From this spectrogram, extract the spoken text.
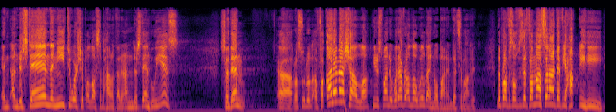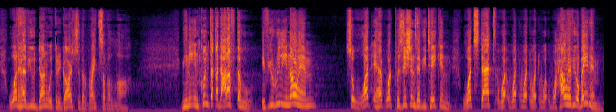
and understand the need to worship Allah subhanahu wa ta'ala and understand who He is. So then, uh, Rasulullah, فَقَالَ مَا شَاء Allah. He responded, whatever Allah willed, I know about Him. That's about it. The Prophet said, فَمَا صَنَعْتَ فِي حَقِّهِ What have you done with regards to the rights of Allah? Meaning, in kunta qad araftahu. If you really know Him, so what, have, what positions have you taken? What stat, what, what, what, what, what, how have you obeyed Him?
